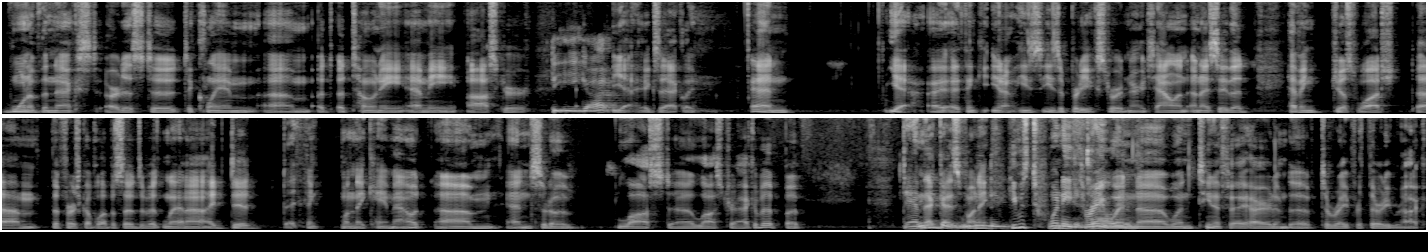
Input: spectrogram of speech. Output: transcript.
one of the next artists to to claim um, a, a Tony, Emmy, Oscar. The EGOT. Yeah, exactly, and yeah, I, I think you know he's he's a pretty extraordinary talent, and I say that having just watched um, the first couple episodes of Atlanta, I did I think when they came out, um, and sort of lost uh, lost track of it, but. Damn, that guy's funny. He was 23 when uh, when Tina Fey hired him to, to write for 30 Rock.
